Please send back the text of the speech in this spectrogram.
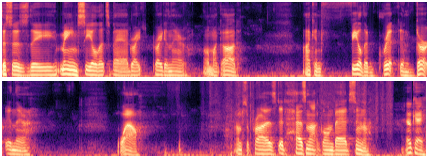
This is the main seal that's bad right right in there. Oh my god. I can feel the grit and dirt in there. Wow. I'm surprised it has not gone bad sooner. Okay,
